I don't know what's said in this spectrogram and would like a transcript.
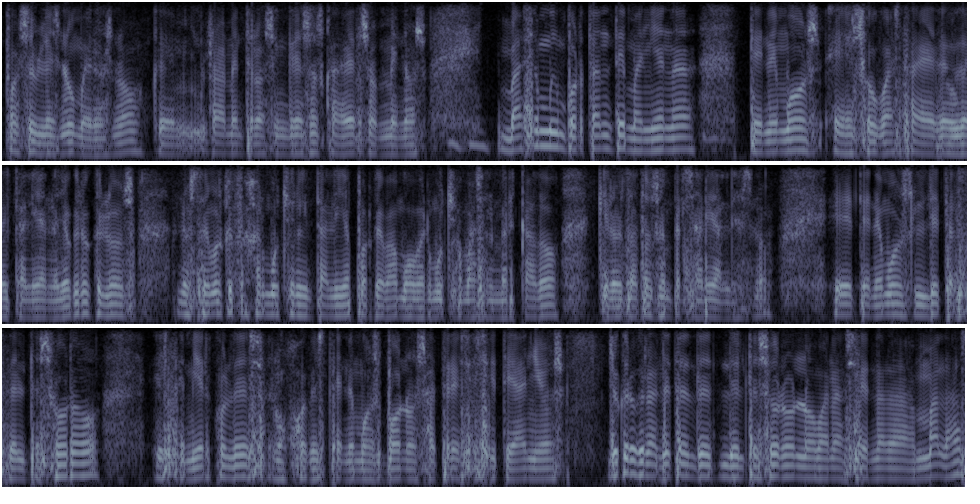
posibles números, ¿no? Que realmente los ingresos cada vez son menos. Va a ser muy importante mañana tenemos eh, subasta de deuda italiana. Yo creo que los nos tenemos que fijar mucho en Italia porque va a mover mucho más el mercado que los datos empresariales, ¿no? tenemos tenemos letras del Tesoro, este miércoles, el jueves tenemos bonos a 3 y 7 años. Yo creo que las letras del Tesoro no van a ser nada malas,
